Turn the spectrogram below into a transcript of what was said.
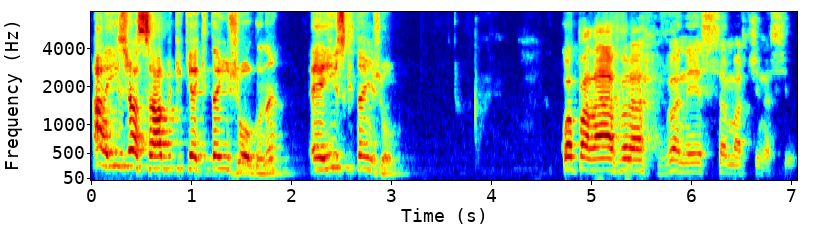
Aí já sabe o que é que está em jogo, né? É isso que está em jogo. Com a palavra, Vanessa Martina Silva.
